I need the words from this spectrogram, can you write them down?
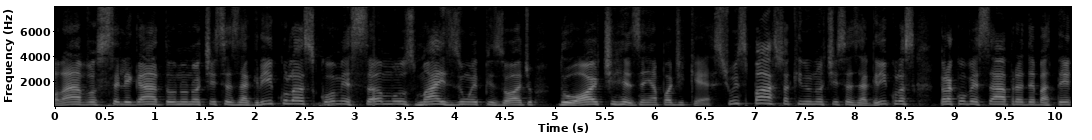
Olá, você ligado no Notícias Agrícolas. Começamos mais um episódio do Horte Resenha Podcast. Um espaço aqui no Notícias Agrícolas para conversar, para debater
